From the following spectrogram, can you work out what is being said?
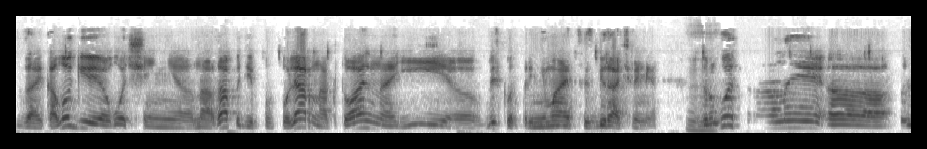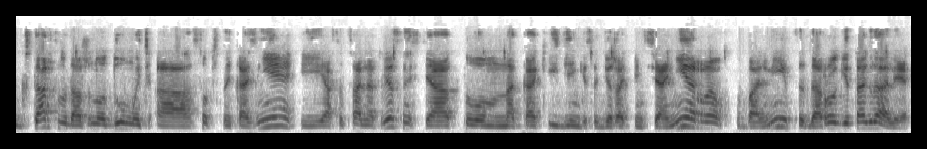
за экологию очень на Западе популярна, актуальна и близко воспринимается избирателями. Угу. С другой стороны, э, государство должно думать о собственной казне и о социальной ответственности, о том, на какие деньги содержать пенсионеров, больницы, дороги и так далее.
